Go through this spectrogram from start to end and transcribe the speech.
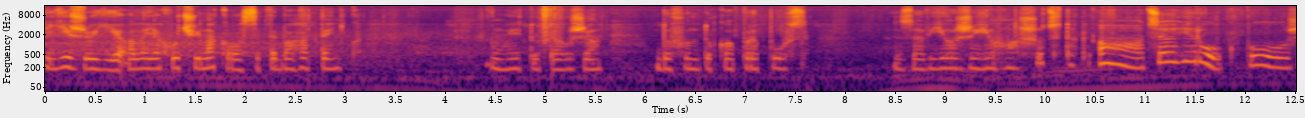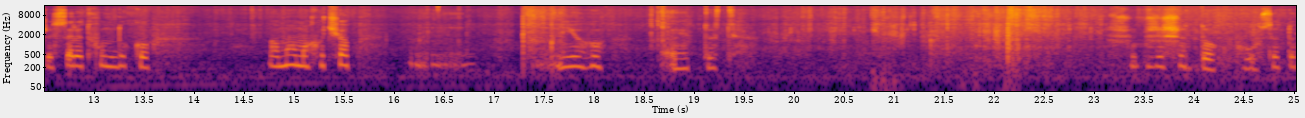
їжу є, але я хочу і наквасити багатенько. Ой, тут а вже до фундука приповз. Зав'яже його. Що це таке? А, це огірок. Боже, серед фундуку. А мама хоча б його е, тут. Щоб же шаток то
